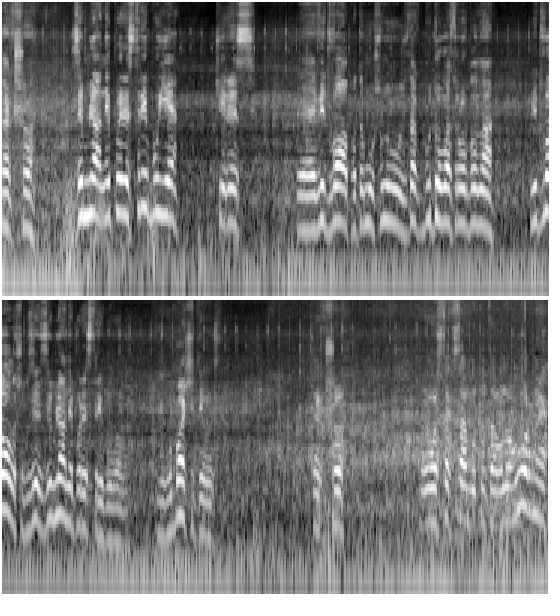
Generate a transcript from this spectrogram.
Так що земля не перестрибує через е, відвал, тому що ну, так будова зроблена відвалу, щоб земля не перестрибувала. Як ви бачите ось. Так що ось так само тут воно горне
